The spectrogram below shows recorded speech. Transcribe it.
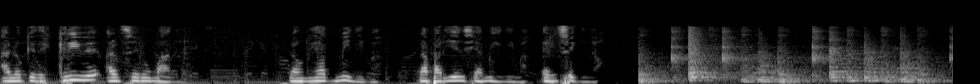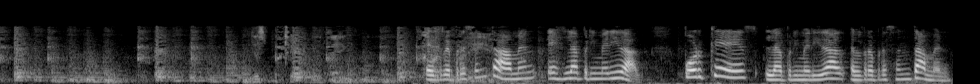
a lo que describe al ser humano. La unidad mínima, la apariencia mínima, el signo. El representamen es la primeridad. ¿Por qué es la primeridad el representamen?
